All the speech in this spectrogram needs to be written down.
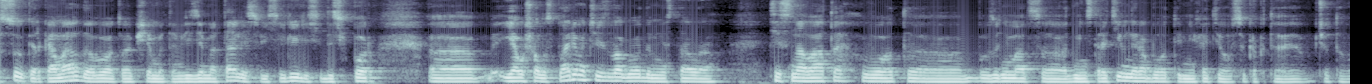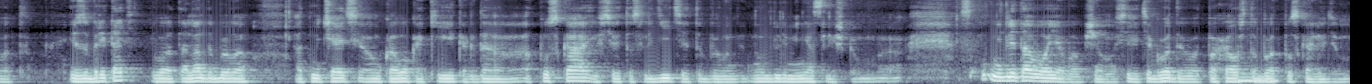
супер команда, вот, вообще мы там везде мотались, веселились, и до сих пор я ушел из Пларима через два года, мне стало тесновато вот, э, заниматься административной работой, мне хотелось все как-то что-то вот изобретать, вот, а надо было отмечать, у кого какие, когда отпуска, и все это следить, это было ну, для меня слишком... Э, не для того я, в общем, все эти годы вот пахал, чтобы отпуска людям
